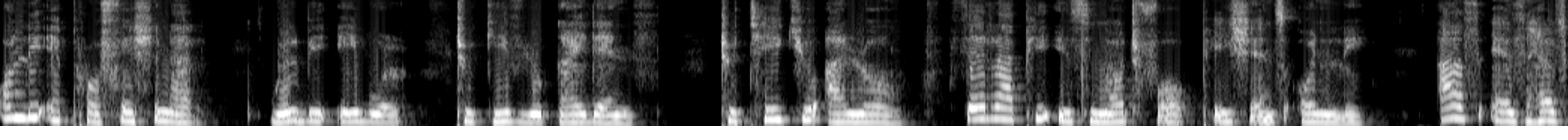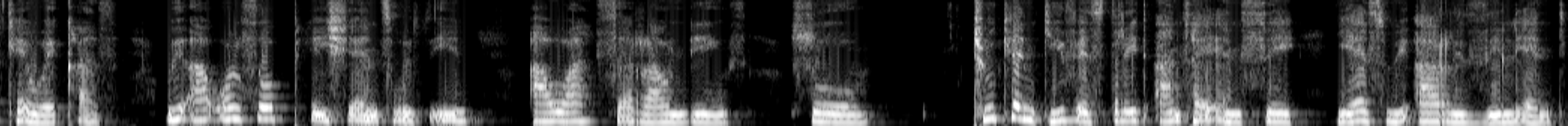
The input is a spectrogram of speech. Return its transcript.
Only a professional will be able to give you guidance, to take you along. Therapy is not for patients only. Us as healthcare workers, we are also patients within our surroundings. So Two can give a straight answer and say, yes, we are resilient.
